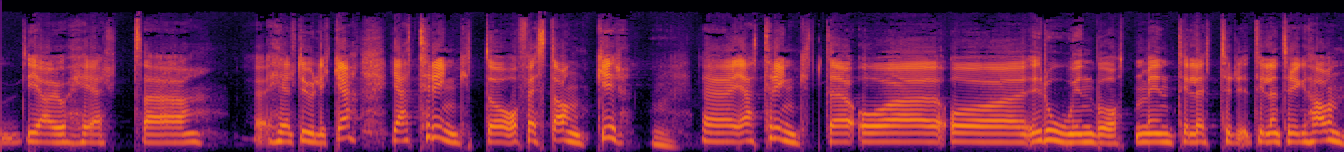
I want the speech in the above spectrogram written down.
de, er jo, helt uh, helt ulike. Jeg trengte å feste anker. Mm. Jeg trengte å, å, roe inn båten min til, et, til en trygg havn.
